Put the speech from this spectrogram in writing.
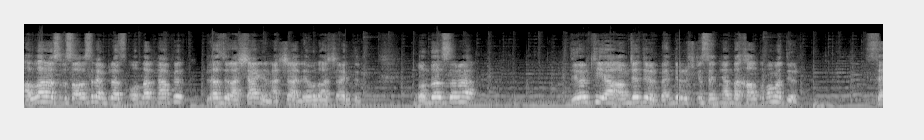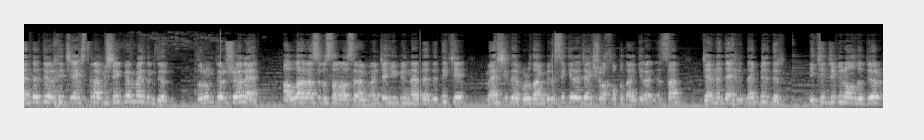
Allah Resulü sallallahu aleyhi ve sellem biraz onlar ne yapıyor? Biraz diyor aşağı inin aşağı level'ı aşağı indir. Ondan sonra diyor ki ya amca diyor ben diyor üç gün senin yanında kaldım ama diyor sen de diyor hiç ekstra bir şey görmedim diyor. Durum diyor şöyle. Allah Resulü sallallahu aleyhi ve sellem önceki günlerde dedi ki mescide buradan birisi girecek şu kapıdan giren insan cennet ehlinden biridir. İkinci gün oldu diyor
